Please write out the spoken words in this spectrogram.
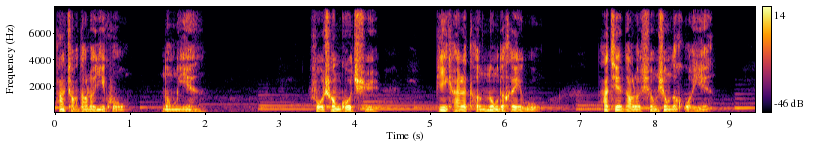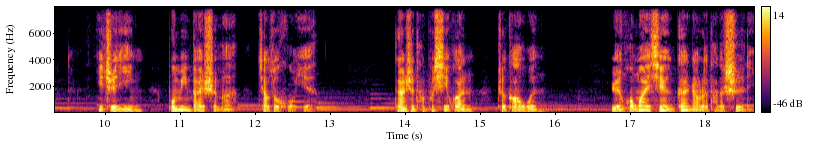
他找到了一股浓烟，俯冲过去，避开了腾浓的黑雾。他见到了熊熊的火焰。一只鹰不明白什么叫做火焰，但是他不喜欢这高温，远红外线干扰了他的视力。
